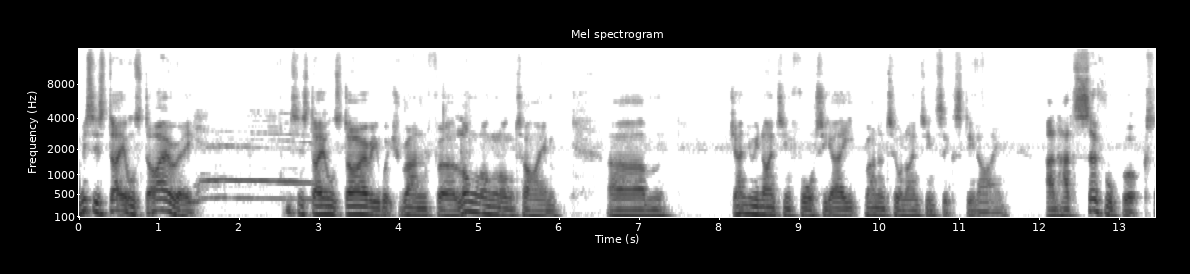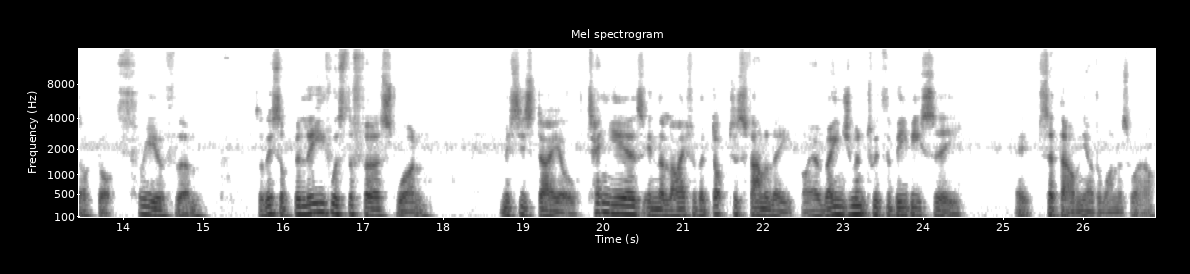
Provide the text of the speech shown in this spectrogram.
Mrs. Dale's Diary. Yay! Mrs. Dale's Diary, which ran for a long, long, long time. Um, January 1948, ran until 1969, and had several books. I've got three of them. So, this, I believe, was the first one. Mrs. Dale, 10 years in the life of a doctor's family by arrangement with the BBC. It said that on the other one as well.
